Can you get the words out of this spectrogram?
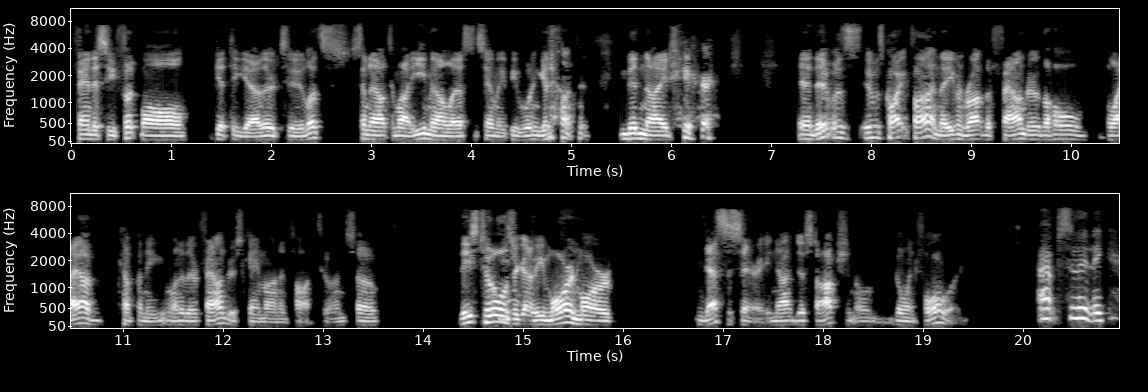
fantasy football get together to let's send it out to my email list and see how many people can get on at midnight here and it was it was quite fun. They even brought the founder of the whole Blab company. One of their founders came on and talked to him. So these tools are going to be more and more necessary, not just optional going forward. Absolutely.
